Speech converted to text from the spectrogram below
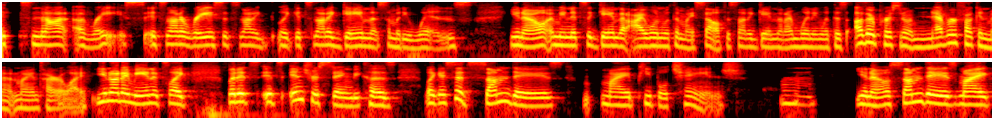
it's not a race. It's not a race. It's not a like it's not a game that somebody wins you know? I mean it's a game that i win within myself. It's not a game that i'm winning with this other person who i've never fucking met in my entire life. You know what i mean? It's like but it's it's interesting because like i said some days my people change. Mm-hmm. you know some days my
